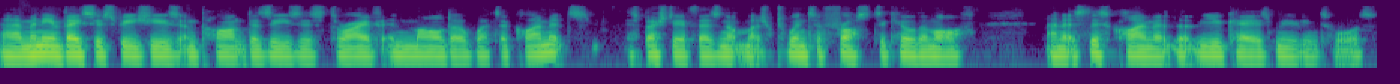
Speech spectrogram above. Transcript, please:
Uh, many invasive species and plant diseases thrive in milder, wetter climates, especially if there's not much winter frost to kill them off. And it's this climate that the UK is moving towards.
